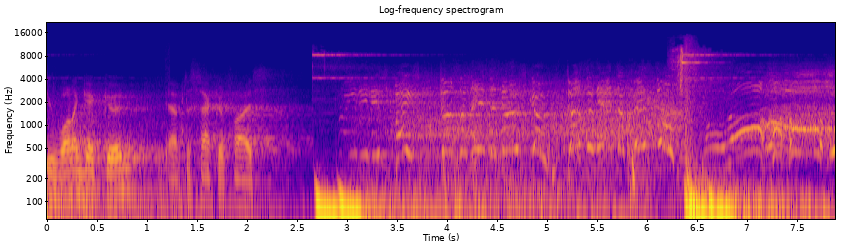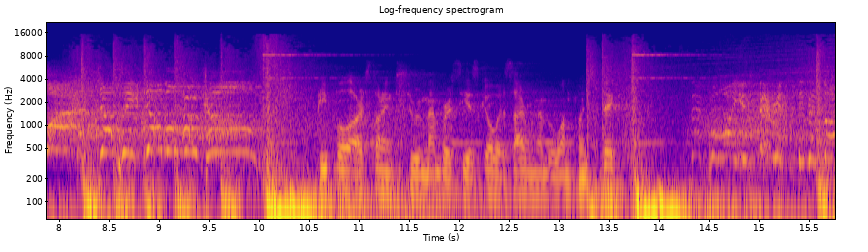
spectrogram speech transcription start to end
you want to get good, you have to sacrifice. Right in his face, doesn't hit the nose go, doesn't hit the pistol. Oh, oh, what? Jumping double for Cole. People are starting to remember CSGO as I remember 1.6. Boy, you serious? This is not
